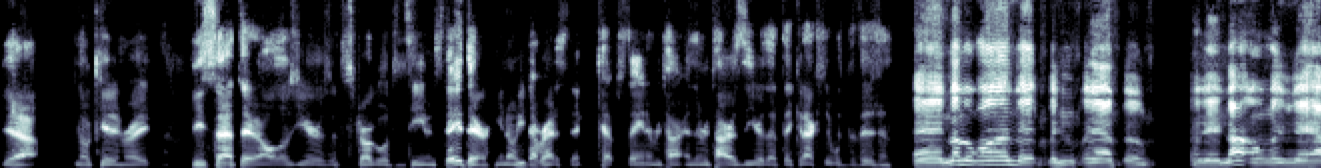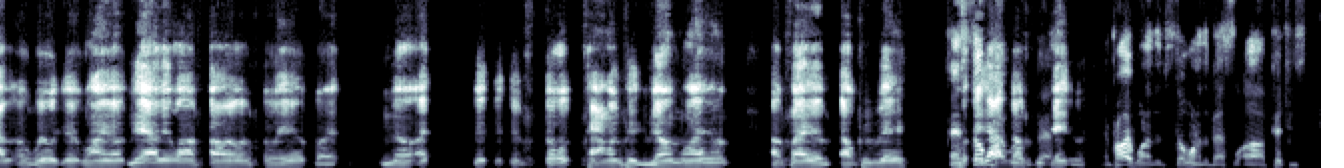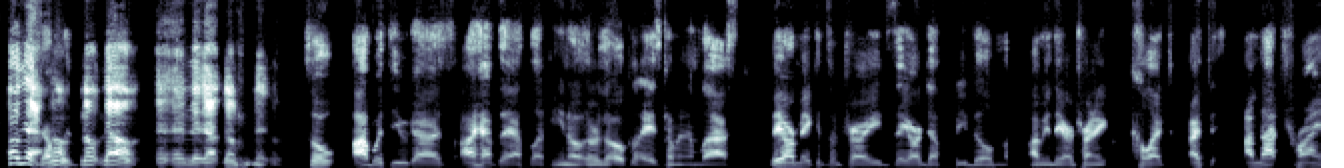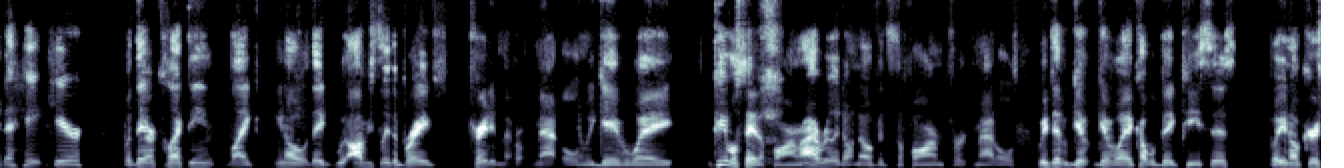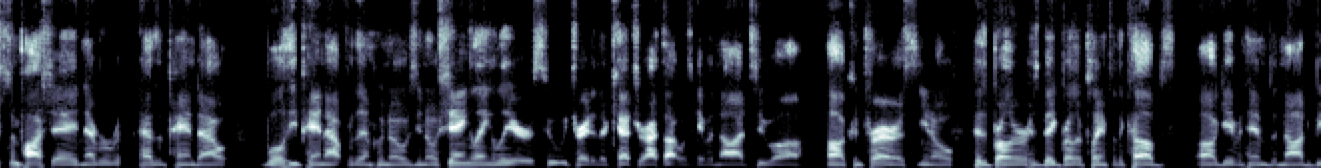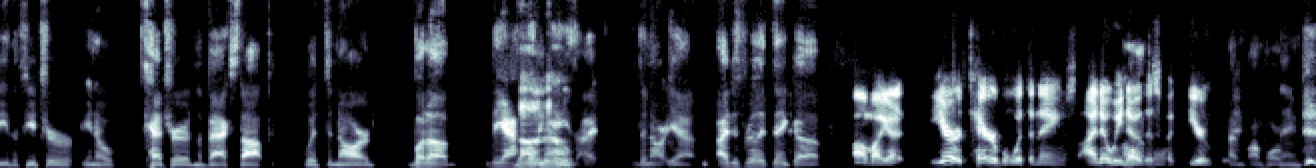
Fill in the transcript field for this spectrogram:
Yeah, no kidding, right? He sat there all those years and struggled with the team and stayed there. You know, he never had to stay, kept staying and retire, and then retires the year that they could actually win the division. And number one, that Houston Astros. I mean, not only do they have a really good lineup, yeah, they lost all of it, but you know, it, it, it's still a talented young lineup outside of Altuve. And but still probably one of the best, and probably one of the still one of the best uh, pitching Oh yeah, no, no, no, and they got nothing So I'm with you guys. I have the athletic, you know, or the Oakland A's coming in last. They are making some trades. They are definitely building. I mean, they are trying to collect. I th- I'm not trying to hate here, but they are collecting like you know they obviously the Braves traded Matt Olson and we gave away. People say the farm. I really don't know if it's the farm for Matt Olson. We did give give away a couple big pieces, but you know Cristian Pache never hasn't panned out. Will he pan out for them? Who knows? You know, Shane Langeliers, who we traded their catcher, I thought was give a nod to uh, uh, Contreras. You know, his brother, his big brother, playing for the Cubs, uh, giving him the nod to be the future, you know, catcher in the backstop with Denard. But uh, the athletic no, no. A's, I, Denard, yeah, I just really think. uh Oh my god, you're terrible with the names. I know we know oh, this, but you're I'm, I'm horrible.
